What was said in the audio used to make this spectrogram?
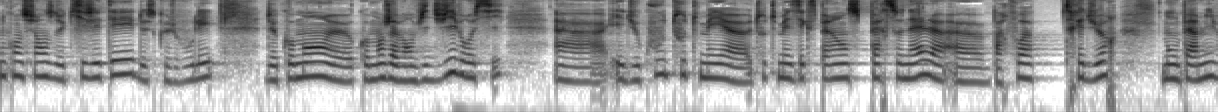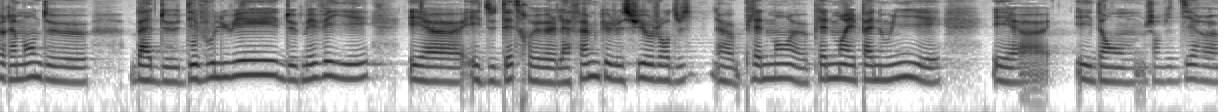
conscience de qui j'étais, de ce que je voulais, de comment euh, comment j'avais envie de vivre aussi. Euh, et du coup, toutes mes euh, toutes mes expériences personnelles, parfois très dures, m'ont permis vraiment de bah, de d'évoluer, de m'éveiller et et de d'être la femme que je suis aujourd'hui, pleinement pleinement épanouie et et et dans j'ai envie de dire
